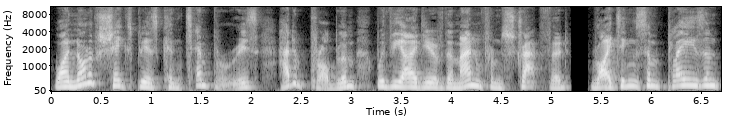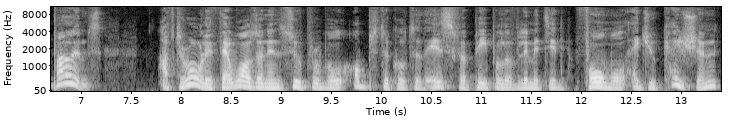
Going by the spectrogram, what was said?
why none of Shakespeare's contemporaries had a problem with the idea of the man from Stratford writing some plays and poems after all, if there was an insuperable obstacle to this for people of limited formal education,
